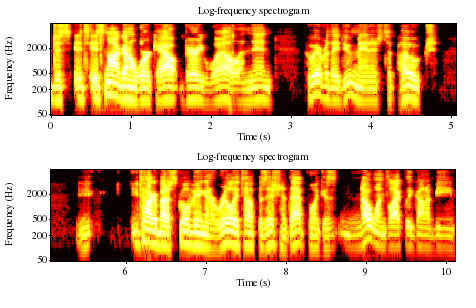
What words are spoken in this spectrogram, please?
Just it's it's not going to work out very well. And then whoever they do manage to poach, you, you talk about a school being in a really tough position at that point because no one's likely going to be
